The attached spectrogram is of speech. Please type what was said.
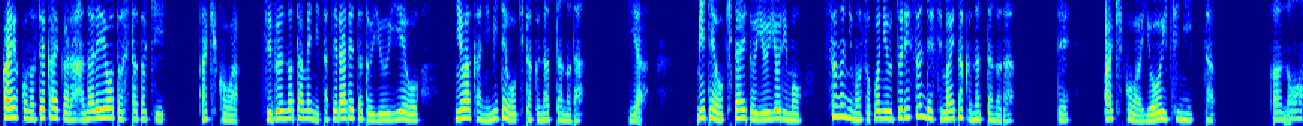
かや子の世界から離れようとした時アキコは自分のために建てられたという家をにわかに見ておきたくなったのだ。いや見ておきたいというよりもすぐにもそこに移り住んでしまいたくなったのだ。でアキコは陽一に言った。あの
